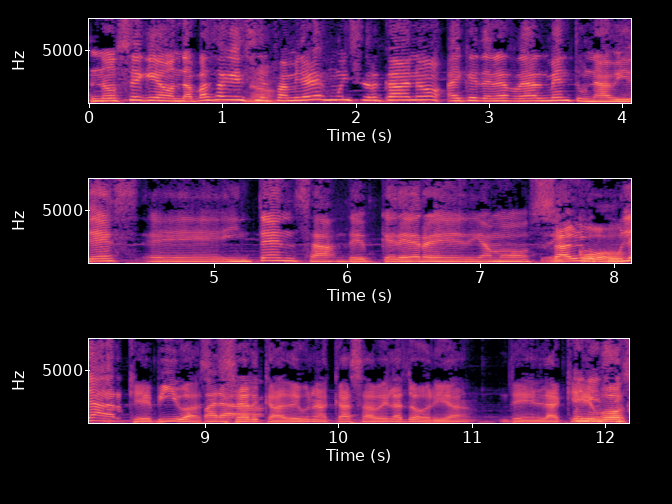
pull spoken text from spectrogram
No sé qué onda. Pasa que si el familiar es muy cercano, hay que tener realmente una avidez eh, intensa de querer, eh, digamos, eh, Salvo copular. que vivas para- cerca de una casa velatoria de en la que vos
